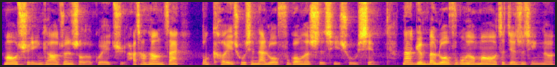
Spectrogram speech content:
猫群应该要遵守的规矩，它常常在。不可以出现在罗浮宫的时期出现。那原本罗浮宫有帽这件事情呢，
